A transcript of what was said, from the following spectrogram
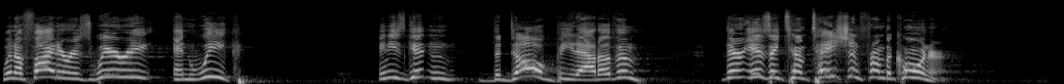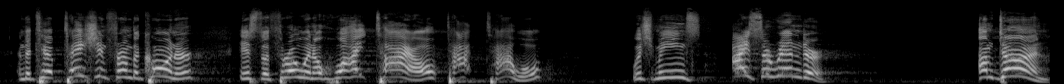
when a fighter is weary and weak and he's getting the dog beat out of him, there is a temptation from the corner. And the temptation from the corner is to throw in a white towel, t- towel, which means I surrender. I'm done.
